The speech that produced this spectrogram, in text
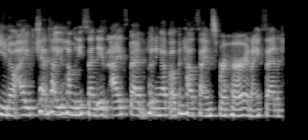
you know, I can't tell you how many Sundays I spent putting up open house signs for her. And I said,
